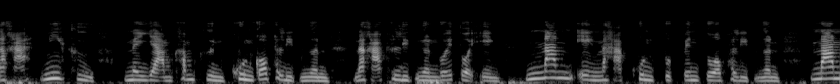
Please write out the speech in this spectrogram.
นะคะ นี่คือในยามค่ำคืนคุณก็ผลิตเงินนะคะ ผลิตเงินด้วยตัวเอง นั่นเองนะคะ คุณตุดเป็นตัวผลิตเงิน นั่น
